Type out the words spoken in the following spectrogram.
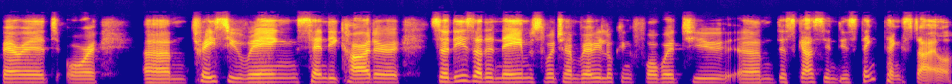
Barrett or um, Tracy Ring, Sandy Carter. So these are the names which I'm very looking forward to um, discuss in this think tank style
